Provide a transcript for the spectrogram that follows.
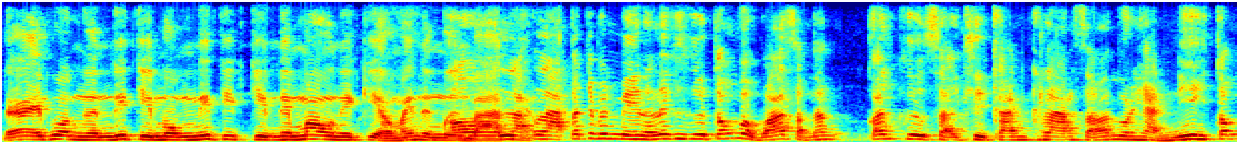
แล้วไอ้พวกเงินที่จิมมงนี่จิจิมในเมานี่เกี่ยวไหมหนึ่งหมื่นบาทเอ่อเนี่ยหลักๆก็จะเป็นเมนอะไรก็คือต้องแบบว่าสำนักก็คือสายคือการคลังสามารถบริหารหนี่ต้อง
